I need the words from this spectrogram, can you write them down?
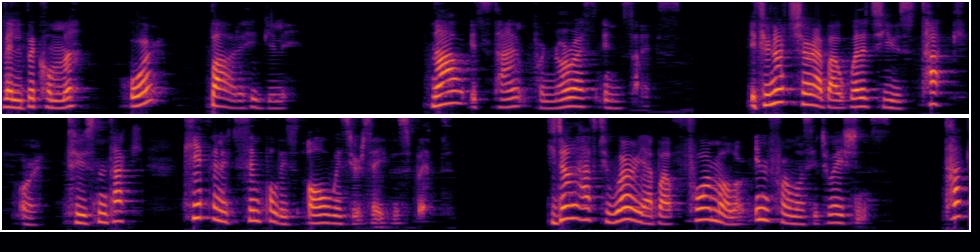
vel bekomme or bare hyggelig. Now it's time for Nora's insights. If you're not sure about whether to use takk or tusen takk, keeping it simple is always your safest bet. You don't have to worry about formal or informal situations. Takk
